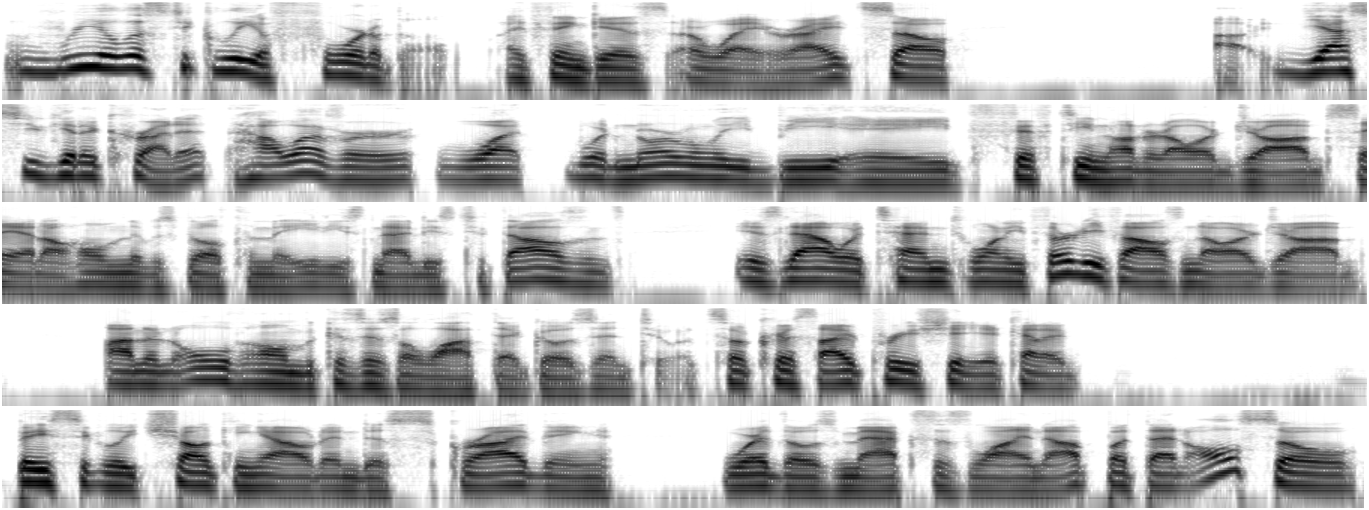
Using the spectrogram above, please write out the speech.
realistically affordable, I think is a way, right? So, uh, yes, you get a credit. However, what would normally be a $1,500 job, say at a home that was built in the 80s, 90s, 2000s, is now a $10, $20, $30,000 job on an old home because there's a lot that goes into it. So, Chris, I appreciate you kind of basically chunking out and describing where those maxes line up. But then also,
